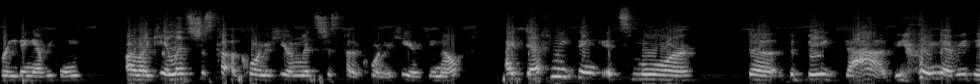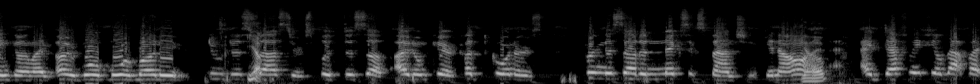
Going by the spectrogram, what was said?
creating everything, are like, hey, let's just cut a corner here and let's just cut a corner here, you know? I definitely think it's more the the big dad behind everything going like, I want more money, do this yep. faster, split this up, I don't care, cut corners, bring this out in the next expansion, you know? Yep. I, I definitely feel that, but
